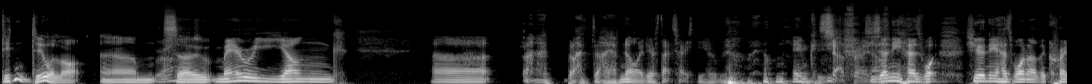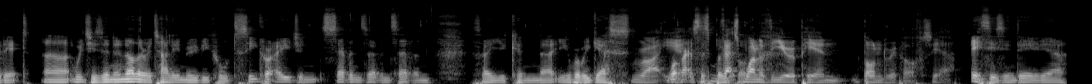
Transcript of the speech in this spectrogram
didn't do a lot. Um, Right. So Mary Young, uh, and I, I, I have no idea if that's actually her real, real name because No, fair she's only has what she only has one other credit, uh, which is in another Italian movie called Secret Agent Seven Seven Seven. So you can uh, you can probably guess Right. what yeah, that's that's of. one of the European Bond rip-offs. Yeah. It is indeed, yeah.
